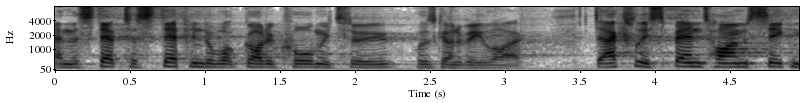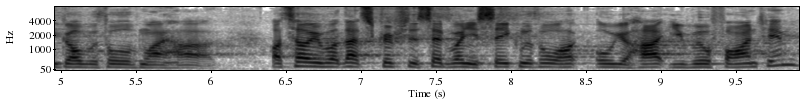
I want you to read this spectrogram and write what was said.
and the step to step into what God had called me to was going to be like. To actually spend time seeking God with all of my heart. I'll tell you what that scripture said when you seek him with all, all your heart, you will find him.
